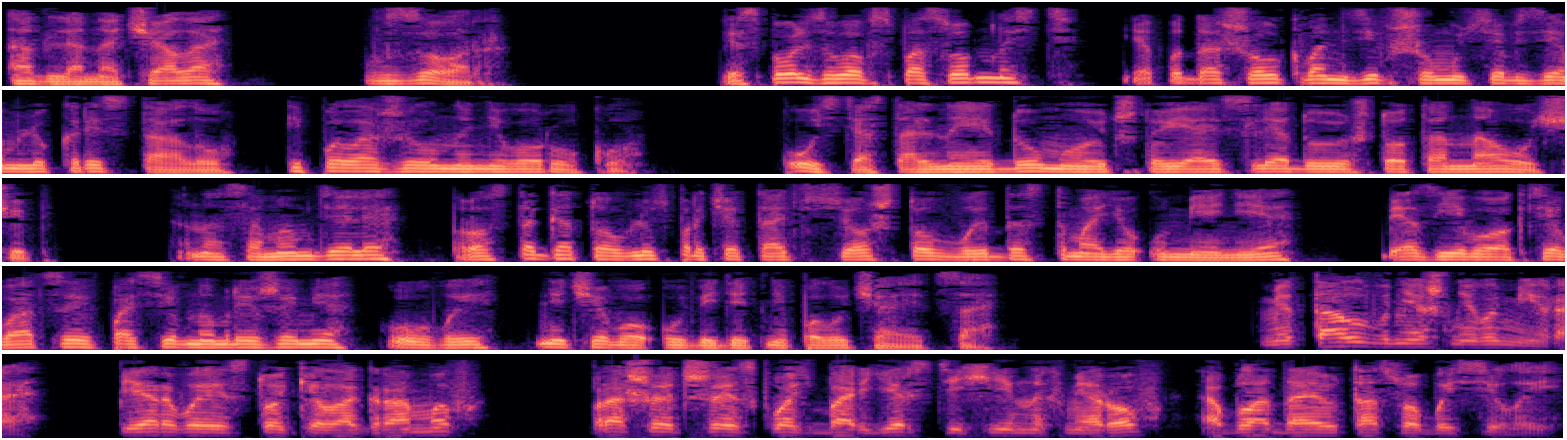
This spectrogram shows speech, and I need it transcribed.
а для начала — взор. Использовав способность, я подошел к вонзившемуся в землю кристаллу и положил на него руку. Пусть остальные думают, что я исследую что-то на ощупь, а на самом деле просто готовлюсь прочитать все, что выдаст мое умение, без его активации в пассивном режиме, увы, ничего увидеть не получается. Металл внешнего мира. Первые сто килограммов прошедшие сквозь барьер стихийных миров, обладают особой силой.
